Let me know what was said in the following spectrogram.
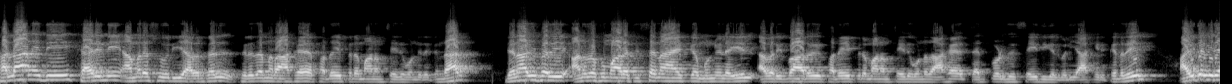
கலாநிதி ஹரிணி அமரசூரிய அவர்கள் பிரதமராக பதவி பிரமாணம் செய்து கொண்டிருக்கின்றார். ஜனாதிபதி அனுரகுமார திசநாயக்க முன்னிலையில் அவர் இவ்வாறு பதவி பிரமாணம் செய்து கொண்டதாக தற்பொழுது செய்திகள் வெளியாக இருக்கிறது அது தவிர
